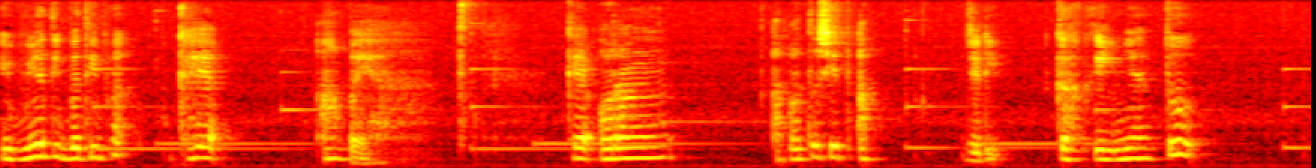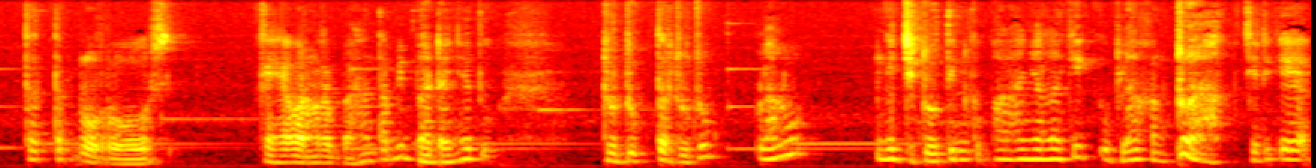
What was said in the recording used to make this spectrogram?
ibunya tiba-tiba kayak apa ya kayak orang apa tuh sit up. Jadi kakinya tuh tetap lurus kayak orang rebahan tapi badannya tuh duduk terduduk lalu ngejedotin kepalanya lagi ke belakang dah jadi kayak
